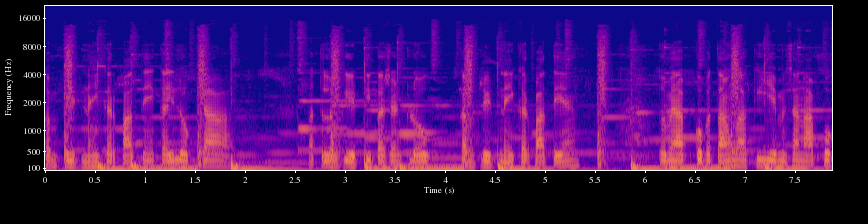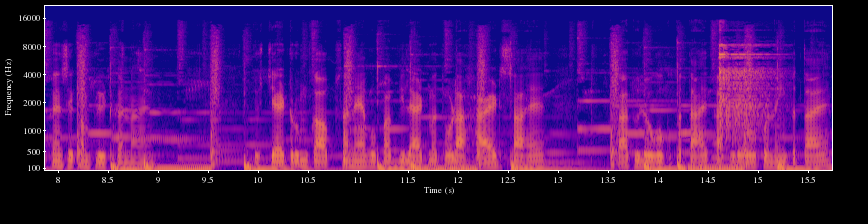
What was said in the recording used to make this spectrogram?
कंप्लीट नहीं कर पाते हैं। कई लोग क्या? मतलब कि 80 परसेंट लोग कंप्लीट नहीं कर पाते हैं। तो मैं आपको बताऊँगा कि ये मिशन आपको कैसे कंप्लीट करना है। जो चैट रूम का ऑप्शन है, वो पबजी लाइट में थोड़ा हार्ड सा है। काफ़ी लोगों को पता है, काफ़ी लोगों को नहीं पता है।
